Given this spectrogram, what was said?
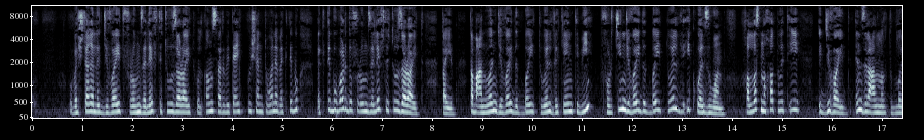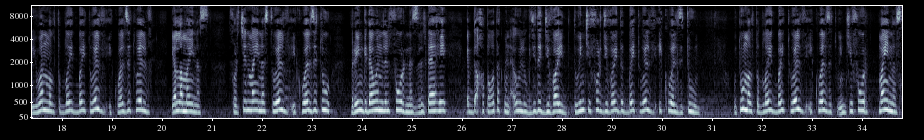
وبشتغل ال divide from the left to the right. وال answer بتاعي quotient وأنا بكتبه بكتبه برضو from the left to the right. طيب طبعا 1 divided by 12 can't be 14 divided by 12 equals 1 خلصنا خطوة إيه ال divide. انزل على ال multiply. 1 multiplied by 12 equals 12 يلا minus 14 minus 12 equals 2 bring down لل four نزلتها اهي. ابدأ خطواتك من أول وجديد ال divide. 24 divided by 12 equals 2 و2 multiplied by 12 equals 24 minus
